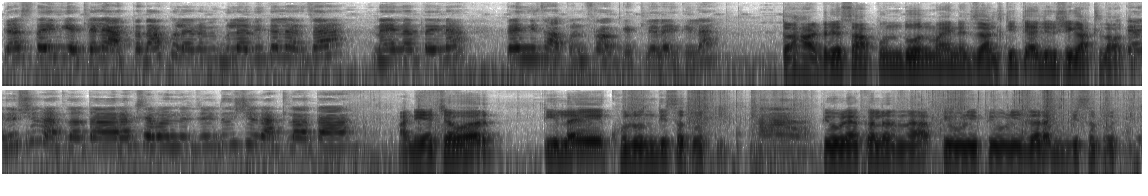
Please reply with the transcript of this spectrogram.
त्याच ताईन घेतलेला आहे. आता दाखवला ना मी गुलाबी कलरचा नाही ना ताई ना त्यांनीच हा पण फ्रॉक घेतलेला आहे तिला. तर हा ड्रेस आपण दोन महिन्यात झालती त्या दिवशी घातला होता. त्या दिवशी घातला होता रक्षाबंधनच्या दिवशी घातला होता. आणि याच्यावर तिलाही खुलून दिसत होती. हा. पिवळ्या कलर ना पिवळी पिवळी जरा दिसत होती.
